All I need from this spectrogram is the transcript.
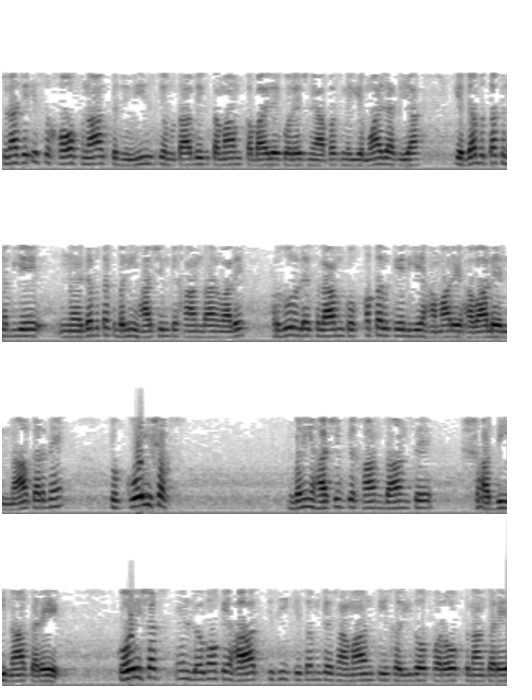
چنانچہ اس خوفناک تجویز کے مطابق تمام قبائل قریش نے آپس میں یہ معاہدہ کیا کہ جب تک نبی جب تک بنی ہاشم کے خاندان والے حضور علیہ السلام کو قتل کے لیے ہمارے حوالے نہ کر دیں، تو کوئی شخص بنی ہاشم کے خاندان سے شادی نہ کرے۔ کوئی شخص ان لوگوں کے ہاتھ کسی قسم کے سامان کی خرید و فروخت نہ کرے۔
